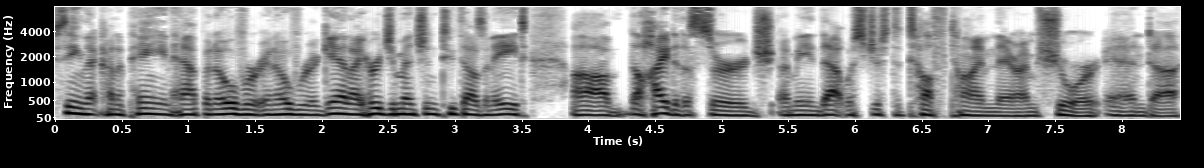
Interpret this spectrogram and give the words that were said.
seeing that kind of pain happen over and over again. I heard you mention 2008, um, the height of the surge. I mean, that was just a tough time there, I'm sure. And, uh,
